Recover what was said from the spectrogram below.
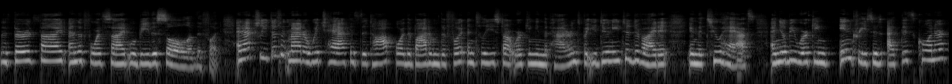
The third side and the fourth side will be the sole of the foot. And actually, it doesn't matter which half is the top or the bottom of the foot until you start working in the patterns, but you do need to divide it in the two halves, and you'll be working increases at this corner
